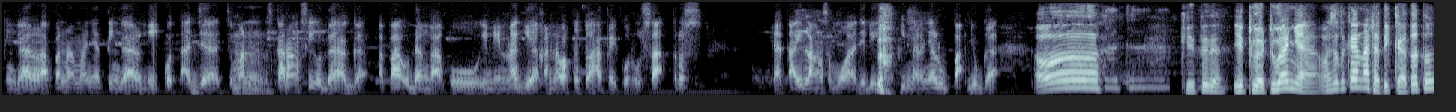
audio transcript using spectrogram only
tinggal apa namanya tinggal ngikut aja. Cuman Hmm. sekarang sih udah agak apa udah nggak aku iniin lagi ya karena waktu itu HP ku rusak terus data hilang semua. Jadi emailnya lupa juga. Oh, Astaga. gitu ya. Ya dua-duanya. Maksudnya kan ada tiga tuh tuh,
